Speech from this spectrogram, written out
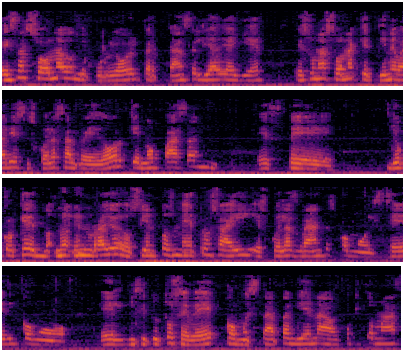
esa zona donde ocurrió el percance el día de ayer es una zona que tiene varias escuelas alrededor que no pasan, este, yo creo que en un radio de 200 metros hay escuelas grandes como el CEDI, como el Instituto CB, como está también a un poquito más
